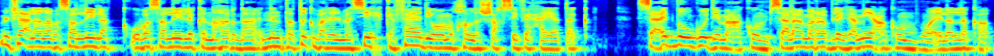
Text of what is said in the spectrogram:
بالفعل أنا بصلي لك وبصلي لك النهاردة أن أنت تقبل المسيح كفادي ومخلص شخصي في حياتك. سعد بوجودي معكم. سلام الرب لجميعكم وإلى اللقاء.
